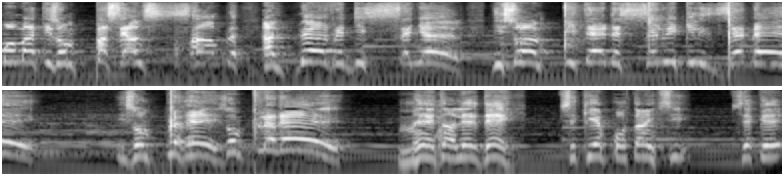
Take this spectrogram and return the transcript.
moments qu'ils ont passés ensemble à l'œuvre du Seigneur. Ils sont en pitié de celui qu'ils aimaient. Ils ont pleuré, ils ont pleuré. Mais dans leur deuil, ce qui est important ici, c'est que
